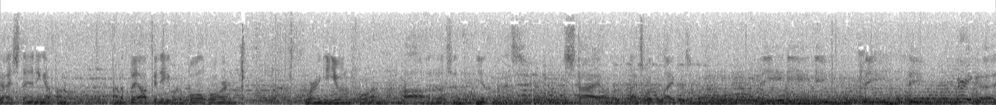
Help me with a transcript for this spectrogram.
guy standing up on a on a balcony with a bullhorn, wearing a uniform. Oh, those are the, you know, that's style. That's what life is about. Very good.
